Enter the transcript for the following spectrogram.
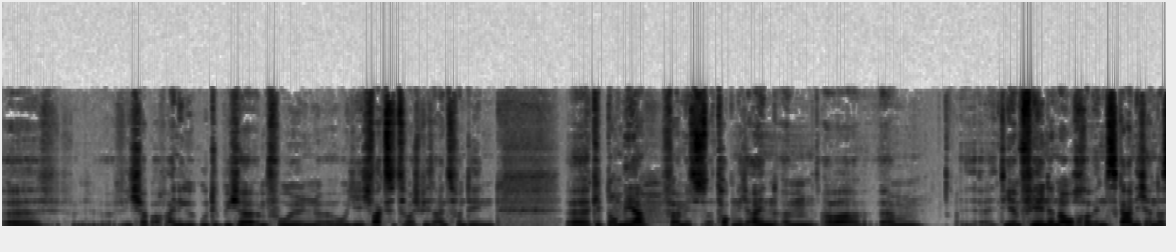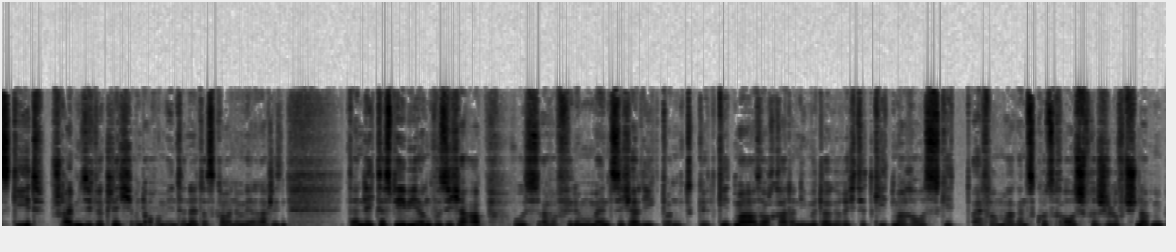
äh, ich habe auch einige gute Bücher empfohlen, oh je, ich wachse zum Beispiel ist eins von denen. Äh, gibt noch mehr, fallen mir jetzt ad hoc nicht ein, ähm, aber ähm, die empfehlen dann auch, wenn es gar nicht anders geht, schreiben sie wirklich und auch im Internet, das kann man immer wieder nachlesen, dann legt das Baby irgendwo sicher ab, wo es einfach für den Moment sicher liegt und geht mal, also auch gerade an die Mütter gerichtet, geht mal raus, geht einfach mal ganz kurz raus, frische Luft schnappen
